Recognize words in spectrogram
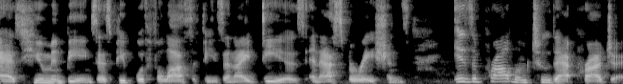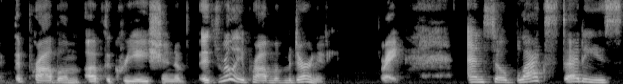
as human beings as people with philosophies and ideas and aspirations is a problem to that project the problem of the creation of it's really a problem of modernity right and so black studies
